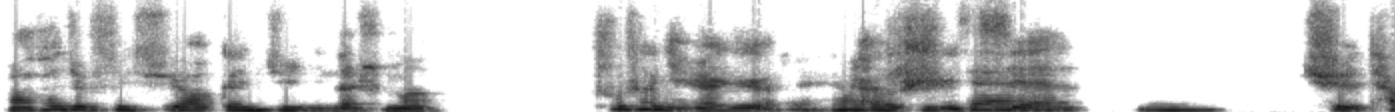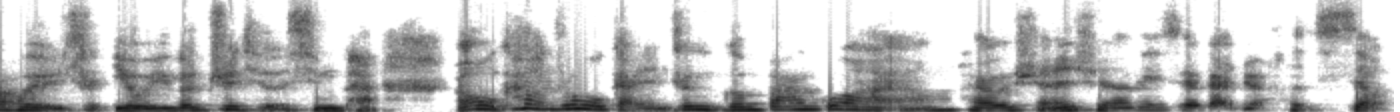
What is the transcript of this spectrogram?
然后他就是需要根据你的什么出生年月日还有时间，嗯，去他会有一个具体的星盘。然后我看了之后，我感觉这个跟八卦呀，还有玄学那些感觉很像。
